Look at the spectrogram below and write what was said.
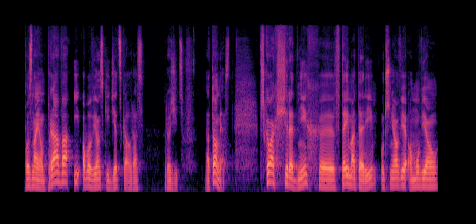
poznają prawa i obowiązki dziecka oraz rodziców. Natomiast w szkołach średnich e, w tej materii uczniowie omówią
